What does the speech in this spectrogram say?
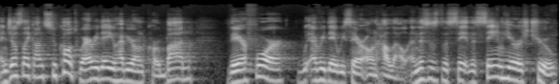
and just like on Sukkot, where every day you have your own Korban, therefore, every day we say our own Hallel. And this is the, sa- the same here is true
